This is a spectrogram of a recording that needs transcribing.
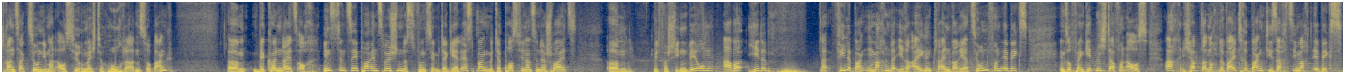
Transaktionen, die man ausführen möchte, hochladen zur Bank. Ähm, wir können da jetzt auch Instant SEPA inzwischen, das funktioniert mit der GLS Bank, mit der Postfinanz in der Schweiz, ähm, mit verschiedenen Währungen, aber jede na, viele Banken machen da ihre eigenen kleinen Variationen von EBIX. Insofern geht nicht davon aus, ach, ich habe da noch eine weitere Bank, die sagt, sie macht EBIX.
